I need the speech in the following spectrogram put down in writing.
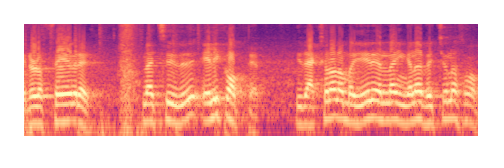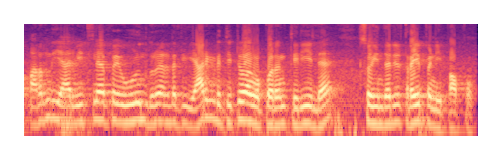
என்னோட ஃபேவரட் நச்சு இது ஹெலிகாப்டர் இது ஆக்சுவலாக நம்ம ஏரியாலாம் இங்கெல்லாம் வச்சோன்னா சும்மா பறந்து யார் வீட்டிலே போய் விழுந்துரும் இடத்துக்கு யார்கிட்ட திட்டு வாங்க போகிறேன்னு தெரியல. ஸோ இந்த வாட்டி ட்ரை பண்ணி பார்ப்போம்.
